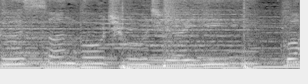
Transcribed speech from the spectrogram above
可算不出这一卦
